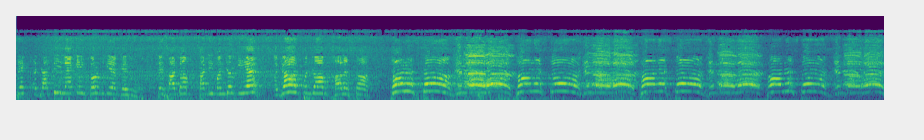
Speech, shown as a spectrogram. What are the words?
ਸਿੱਖ ਆਜ਼ਾਦੀ ਲੈ ਕੇ ਹੀ ਤੁਰਨਗੇ ਅੱਗੇ ਨੂੰ। ਤੇ ਸਾਡਾ ਸਾਡੀ ਮੰਜ਼ਿਲ ਕੀ ਹੈ? ਆਜ਼ਾਦ ਪੰਜਾਬ ਖਾਲਿਸਤਾਨ ਖਾਲਿਸਤਾਨ ਜਿੰਦਾਬਾਦ! ਖਾਲਿਸਤਾਨ ਜਿੰਦਾਬਾਦ! ਖਾਲਿਸਤਾਨ ਜਿੰਦਾਬਾਦ! ਖਾਲਿਸਤਾਨ ਜਿੰਦਾਬਾਦ!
